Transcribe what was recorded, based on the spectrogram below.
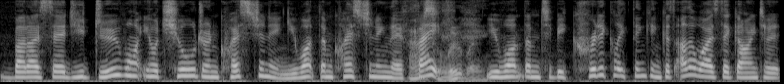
But I said, you do want your children questioning. You want them questioning their faith. Absolutely. You want them to be critically thinking because otherwise they're going to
